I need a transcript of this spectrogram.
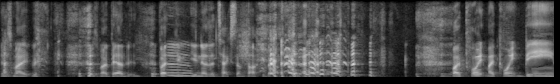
was my was my bad but you you know the text i'm talking about my point my point being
